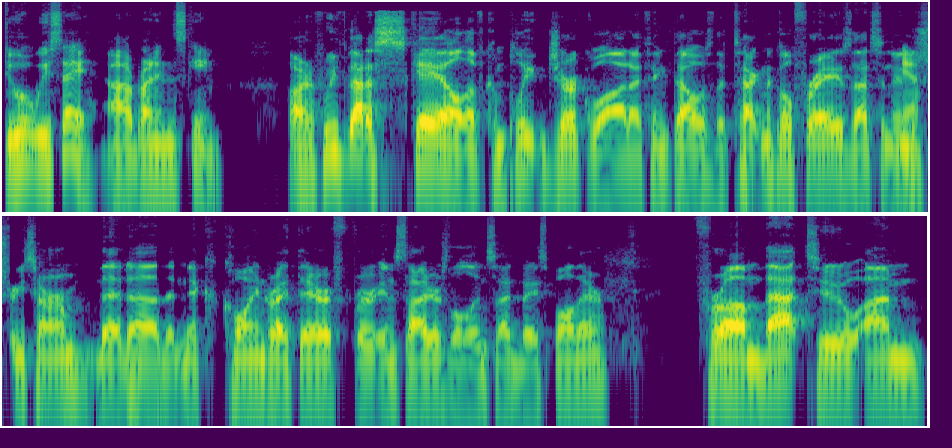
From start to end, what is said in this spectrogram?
do what we say, uh, running the scheme. All right, if we've got a scale of complete jerkwad, I think that was the technical phrase. That's an industry yeah. term that uh, that Nick coined right there for insiders, a little inside baseball there. From that to I'm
